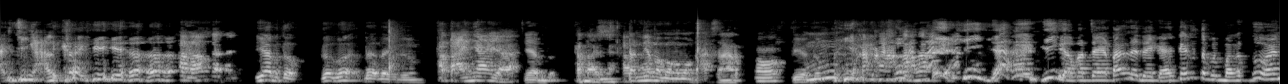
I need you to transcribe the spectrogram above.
anjing alik lagi. Haram kan iya betul. Gue gue data itu Katanya ya. Iya betul. Katanya kan dia ngomong-ngomong kasar. Oh, di YouTube. Iya, iya, iya gak percaya tanya deh. Kayak kan temen banget gue kan,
